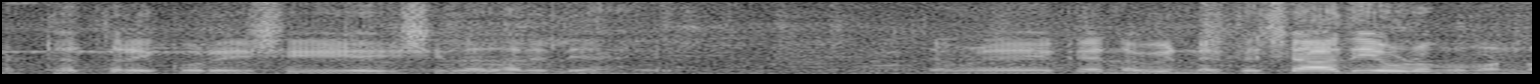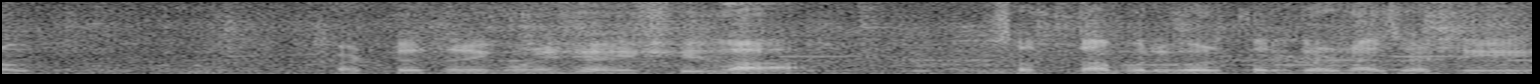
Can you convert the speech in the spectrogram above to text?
अठ्ठ्याहत्तर एकोणऐंशी ऐंशीला झालेली आहे. त्यामुळे काही नवीन नाही. त्याच्या आधी एवढं प्रमाण नव्हतं. अठ्ठ्याहत्तर एकोणीसशे ऐंशीला सत्ता परिवर्तन करण्यासाठी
